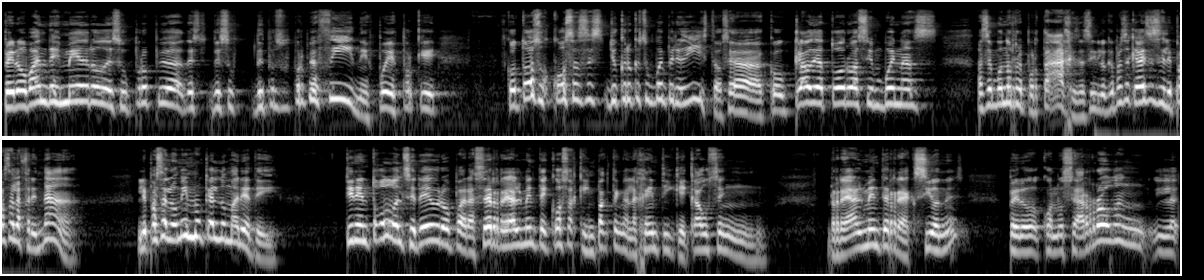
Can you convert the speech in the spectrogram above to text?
Pero va en desmedro de, su propio, de, sus, propios fines, pues, porque con todas sus cosas yo creo que es un buen periodista. O sea, con Claudia Toro hacen, buenas, hacen buenos reportajes, así. Lo que pasa es que a veces se le pasa la frenada. Le pasa lo mismo que Aldo Mariategui. Tienen todo el cerebro para hacer realmente cosas que impacten a la gente y que causen realmente reacciones, pero cuando se arrogan la,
